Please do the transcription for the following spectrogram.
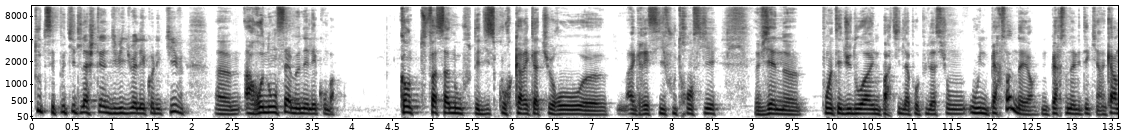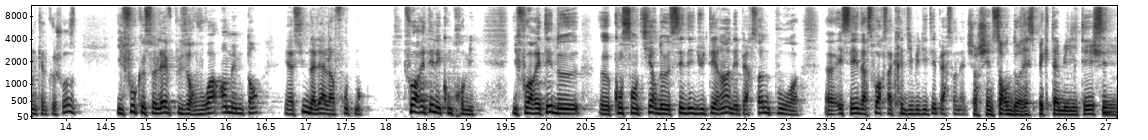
toutes ces petites lâchetés individuelles et collectives, euh, à renoncer à mener les combats. Quand face à nous, des discours caricaturaux, agressifs, outranciers viennent pointer du doigt une partie de la population, ou une personne d'ailleurs, une personnalité qui incarne quelque chose, il faut que se lèvent plusieurs voix en même temps et assume d'aller à l'affrontement. Il faut arrêter les compromis. Il faut arrêter de euh, consentir, de céder du terrain à des personnes pour euh, essayer d'asseoir sa crédibilité personnelle. Chercher une sorte de respectabilité chez,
